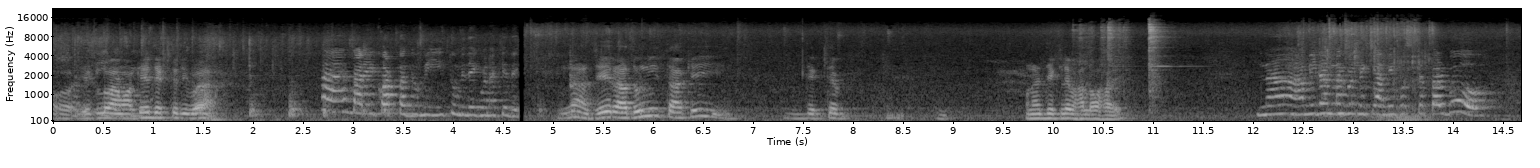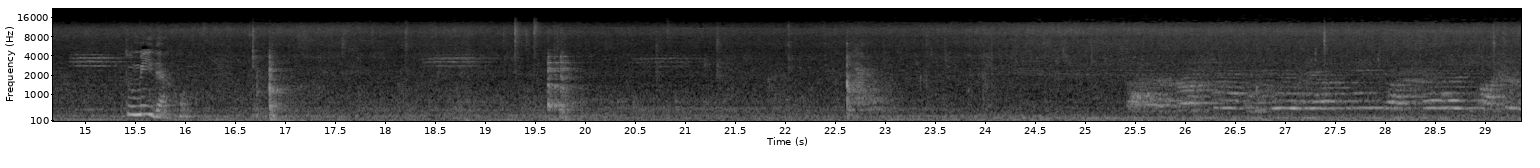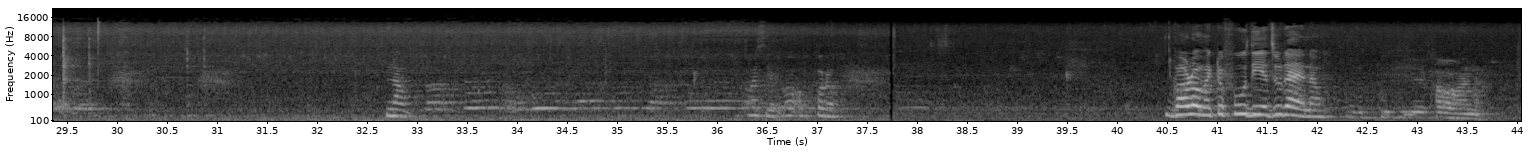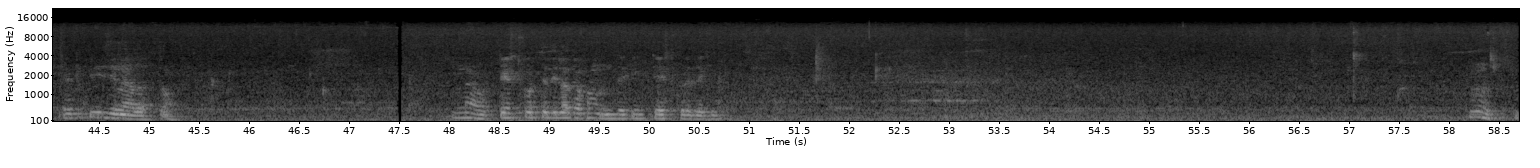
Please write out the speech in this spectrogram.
ও এগুলো আমাকে দেখতে দিবা? হ্যাঁ বাড়ির কর্তা তুমি তুমি দেখবে না কে দেখবে। না, যে রাঁধুনি তাকেই দেখতে ওনার দেখলে ভালো হয়। না, আমি রান্না করলে কি আমি বুঝতে পারব? তুমিই দেখো। অফ করো। গরম একটু ফু দিয়ে জুড়ায় নাও। ফুল দিয়ে খাওয়া হয় না একটু না লাগতো না টেস্ট করতে দিলা তখন দেখি টেস্ট করে দেখি।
